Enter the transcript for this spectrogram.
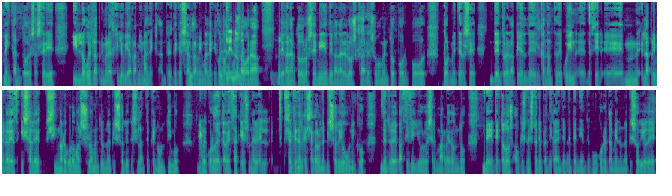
me encantó esa serie. Y luego es la primera vez que yo vi a Rami Malek, antes de que sea el Rami Malek que conocemos ahora, de ganar todos los Emmy, de ganar el Oscar en su momento por, por, por meterse dentro de la piel del cantante de Queen, es decir, eh, la primera vez y sale, si no recuerdo mal, solamente un episodio que es el antepenúltimo, recuerdo de cabeza, que es un, el, si al final que sacar un episodio único dentro de Pacific, yo creo que es el más redondo de, de, todos, aunque es una historia prácticamente independiente, como ocurre también en un episodio de,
